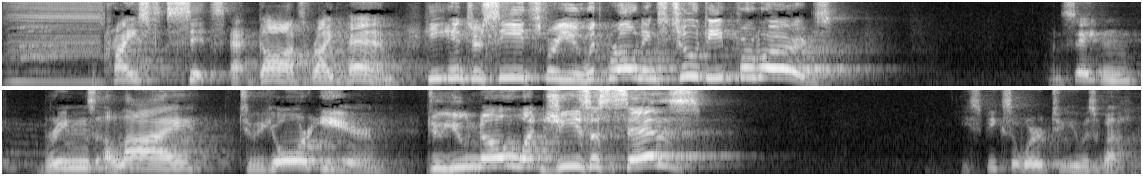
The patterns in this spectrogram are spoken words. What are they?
For Christ sits at God's right hand. He intercedes for you with groanings too deep for words. When Satan brings a lie to your ear, do you know what Jesus says? He speaks a word to you as well.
